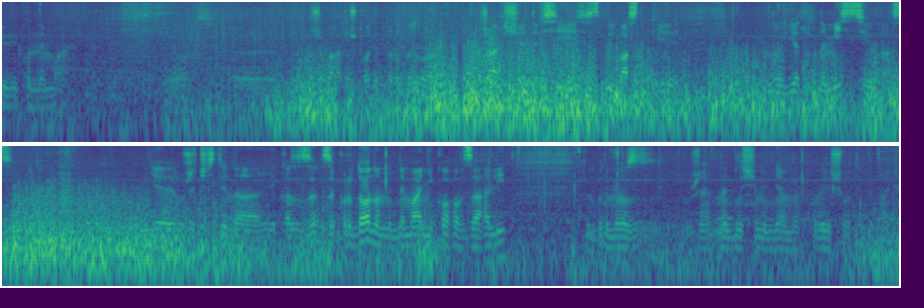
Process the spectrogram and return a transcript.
вікон немає. От. Е, Дуже багато шкоди поробило. На жаль, ще не всі співвласники ну, є тут на місці у нас. Є вже частина, яка за, за кордоном, немає нікого взагалі. Будемо вже найближчими днями вирішувати питання.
